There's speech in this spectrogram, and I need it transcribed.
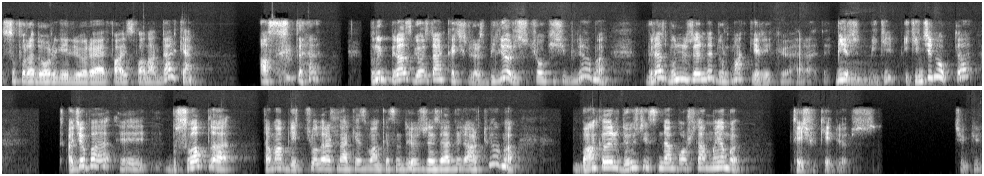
sıfıra doğru geliyor reel faiz falan derken aslında bunu biraz gözden kaçırıyoruz. Biliyoruz, çoğu kişi biliyor ama biraz bunun üzerinde durmak gerekiyor herhalde. Bir, iki, ikinci nokta acaba e, bu swap'la tamam geçici olarak Merkez Bankası'nın döviz rezervleri artıyor ama bankaları döviz cinsinden borçlanmaya mı teşvik ediyoruz? Çünkü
